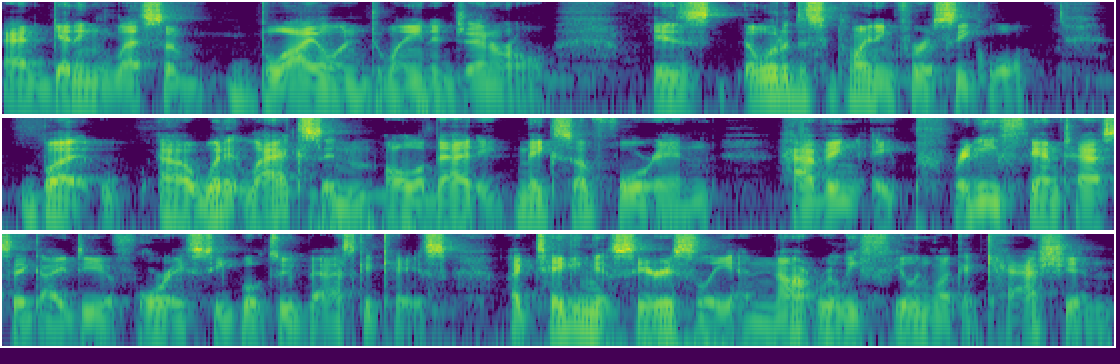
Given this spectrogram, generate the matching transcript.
and getting less of Belial and Dwayne in general. is a little disappointing for a sequel. But uh, what it lacks in all of that, it makes up for in having a pretty fantastic idea for a sequel to Basket Case. Like taking it seriously and not really feeling like a cash in,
